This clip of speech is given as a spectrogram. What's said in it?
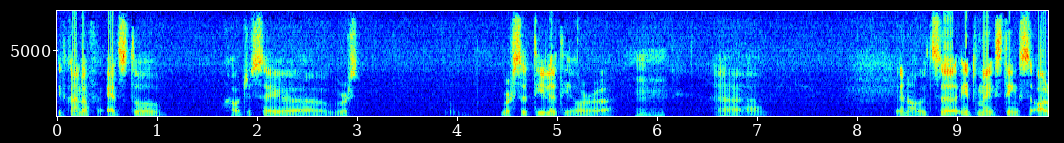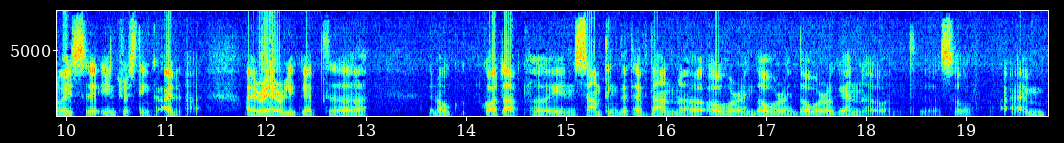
it kind of adds to how to say uh, vers- versatility or uh, mm-hmm uh, you know, it's uh, it makes things always uh, interesting. I I rarely get uh, you know caught up uh, in something that I've done uh, over and over and over again, and, so I'm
